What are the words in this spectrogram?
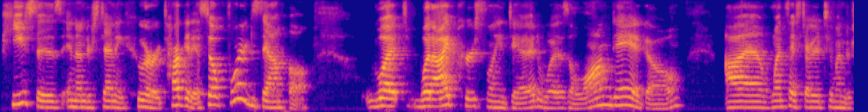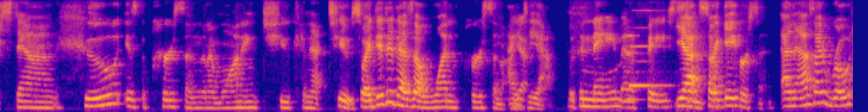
pieces in understanding who our target is. So for example, what what I personally did was a long day ago. Uh, once I started to understand who is the person that I'm wanting to connect to. So I did it as a one person idea. Yeah with a name and a face. Yeah. So I gave person. And as I wrote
